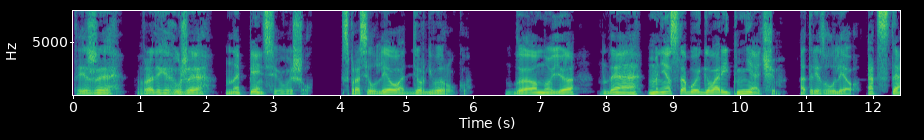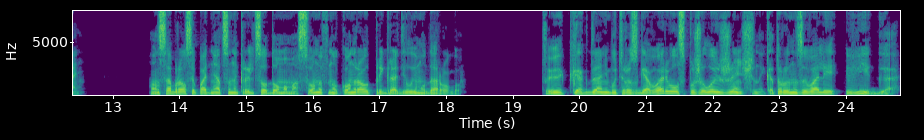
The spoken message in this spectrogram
«Ты же «Вроде уже на пенсию вышел», — спросил Лео, отдергивая руку. «Да, но я...» «Да, мне с тобой говорить не о чем», — отрезал Лео. «Отстань». Он собрался подняться на крыльцо дома масонов, но Конрауд преградил ему дорогу. «Ты когда-нибудь разговаривал с пожилой женщиной, которую называли Вигга,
